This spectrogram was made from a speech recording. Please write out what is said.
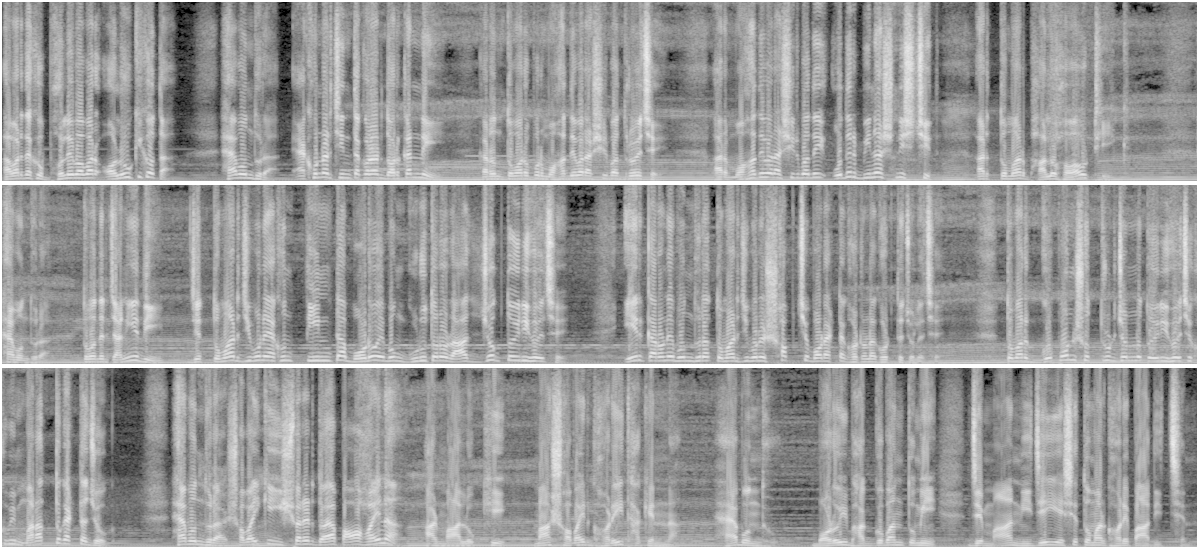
আবার দেখো, ভোলে বাবার অলৌকিকতা। হ্যাঁ বন্ধুরা, এখন আর চিন্তা করার দরকার নেই, কারণ তোমার ওপর মহাদেবের আশীর্বাদ রয়েছে। আর মহাদেবের আশীর্বাদেই ওদের বিনাশ নিশ্চিত, আর তোমার ভালো হওয়াও ঠিক। হ্যাঁ বন্ধুরা তোমাদের জানিয়ে দিই যে তোমার জীবনে এখন তিনটা বড় এবং গুরুতর রাজযোগ তৈরি হয়েছে। এর কারণে বন্ধুরা তোমার জীবনে সবচেয়ে বড় একটা ঘটনা ঘটতে চলেছে। তোমার গোপন শত্রুর জন্য তৈরি হয়েছে খুবই মারাত্মক একটা যোগ। হ্যাঁ বন্ধুরা, সবাইকে ঈশ্বরের দয়া পাওয়া হয় না? আর মা লক্ষ্মী, মা সবাইর ঘরেই থাকেন না। হ্যাঁ বন্ধু, বড়ই ভাগ্যবান তুমি যে মা নিজেই এসে তোমার ঘরে পা দিচ্ছেন।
